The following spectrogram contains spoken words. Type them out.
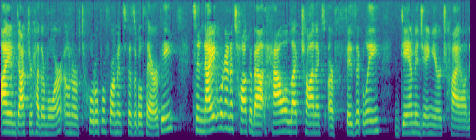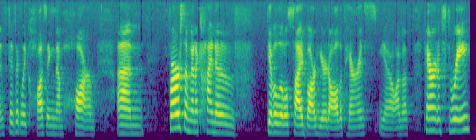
I am Dr. Heather Moore, owner of Total Performance Physical Therapy. Tonight we're going to talk about how electronics are physically damaging your child and physically causing them harm. Um, first, I'm going to kind of give a little sidebar here to all the parents. You know, I'm a parent of three,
